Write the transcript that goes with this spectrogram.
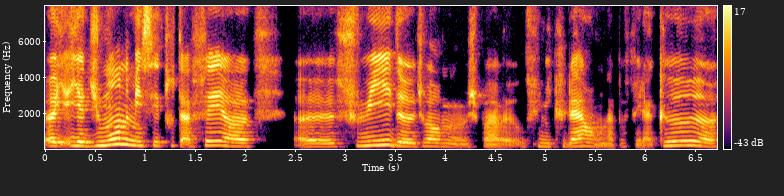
Euh, il y a du monde, mais c'est tout à fait euh, euh, fluide. Tu vois, je sais pas, au funiculaire, on n'a pas fait la queue.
